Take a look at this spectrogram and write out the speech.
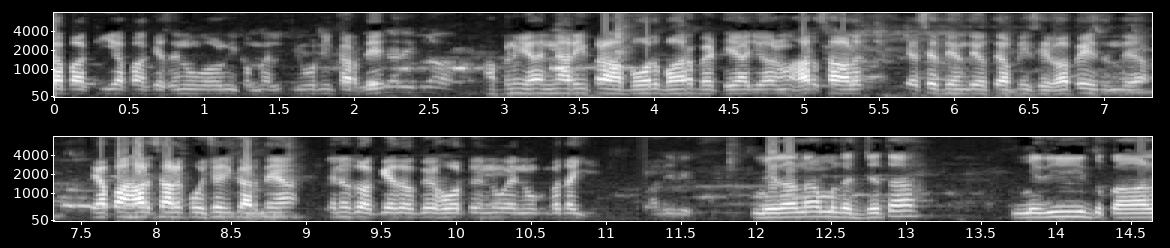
ਆ ਬਾਕੀ ਆਪਾਂ ਕਿਸੇ ਨੂੰ ਉਹ ਨਹੀਂ ਕਮਲ ਉਹ ਨਹੀਂ ਕਰਦੇ। ਆਪਣੀ ਐਨਆਰਈ ਭਰਾ ਬਹੁਤ ਬਾਹਰ ਬੈਠੇ ਆ ਜੋ ਹਰ ਸਾਲ ਇਸੇ ਦਿਨ ਦੇ ਉੱਤੇ ਆਪਣੀ ਸੇਵਾ ਭੇਜ ਦਿੰਦੇ ਆ। ਤੇ ਆਪਾਂ ਹਰ ਸਾਲ ਕੋਸ਼ਿਸ਼ ਕਰਦੇ ਆ ਇਹਨਾਂ ਤੋਂ ਅੱਗੇ ਤੋਂ ਅੱਗੇ ਹੋਰ ਤੈਨੂੰ ਇਹਨੂੰ ਵਧਾਈਏ। ਮੇਰਾ ਨਾਮ ਰਜਤ ਆ। ਮੇਰੀ ਦੁਕਾਨ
